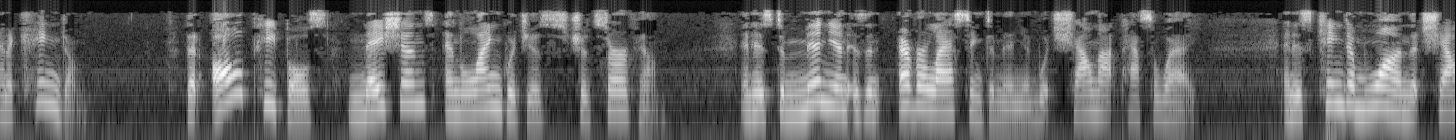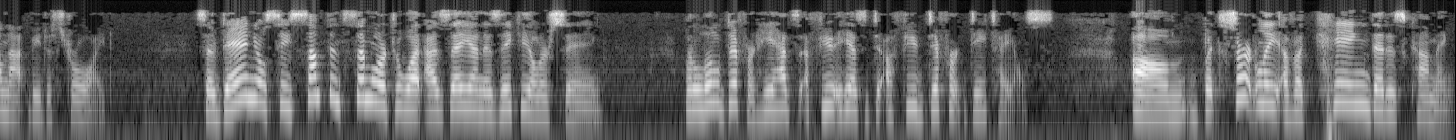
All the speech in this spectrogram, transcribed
and a kingdom that all peoples, nations, and languages should serve him. And his dominion is an everlasting dominion which shall not pass away and his kingdom one that shall not be destroyed. So Daniel sees something similar to what Isaiah and Ezekiel are seeing, but a little different. He has a few, he has a few different details. Um, but certainly of a king that is coming,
